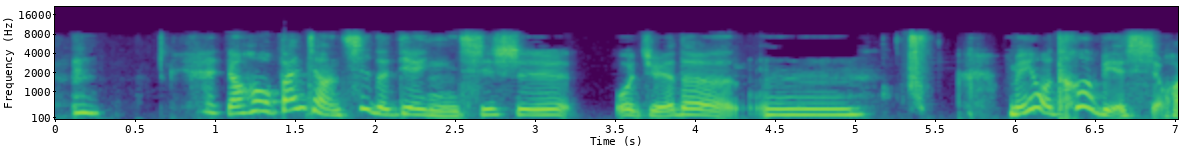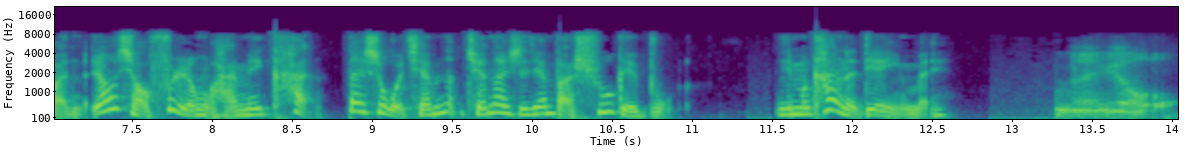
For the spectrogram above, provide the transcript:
然后颁奖季的电影，其实我觉得，嗯，没有特别喜欢的。然后小妇人我还没看，但是我前前段时间把书给补了。你们看了电影没？没有，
